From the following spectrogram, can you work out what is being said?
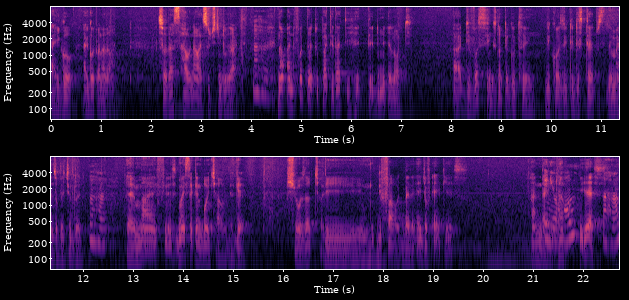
I go, I go to another one. So that's how now I switched into that. Now, unfortunately, part of that hated me a lot. Uh, divorcing is not a good thing because it disturbs the minds of the children. Uh, my, first, my second born child, the girl, she was actually defiled by the age of eight years. And In your loved- home? Yes. Uh-huh.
